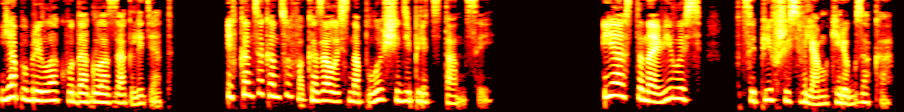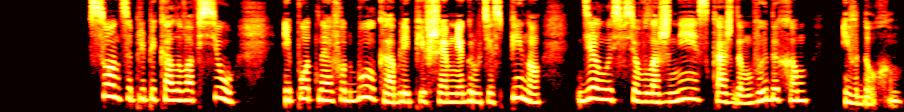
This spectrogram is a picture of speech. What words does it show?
я побрела, куда глаза глядят. и в конце концов оказалась на площади перед станцией. Я остановилась, вцепившись в лямки рюкзака. Солнце припекало вовсю, и потная футболка, облепившая мне грудь и спину, делалась все влажнее с каждым выдохом и вдохом.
